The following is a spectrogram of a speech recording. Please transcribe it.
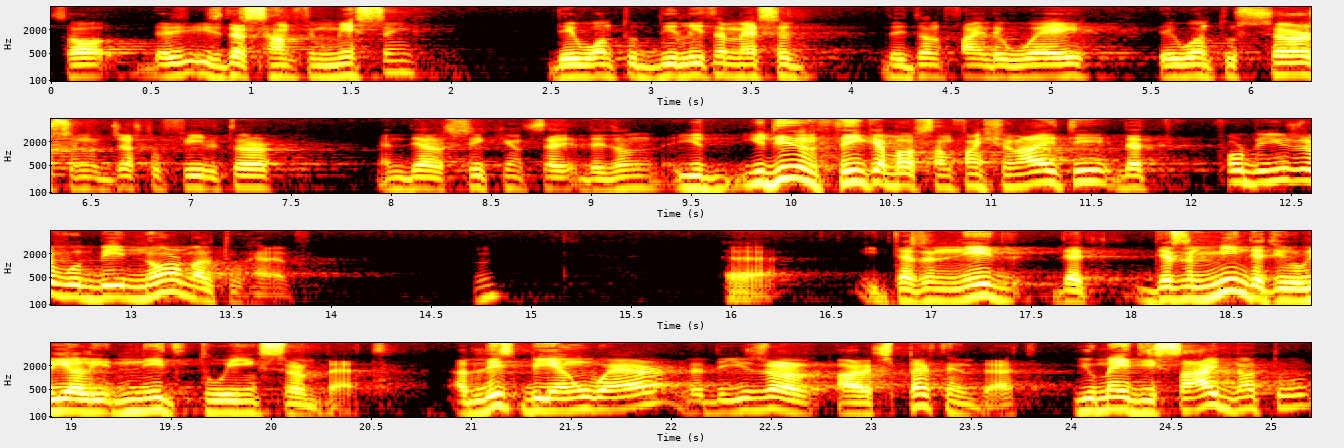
So is there something missing? They want to delete a message, they don't find a way. They want to search and just to filter, and they are seeking, say, they don't, you, you didn't think about some functionality that for the user would be normal to have. Hmm? Uh, it doesn't need that, doesn't mean that you really need to insert that. At least be aware that the user are expecting that. You may decide not to,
